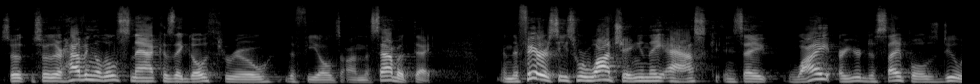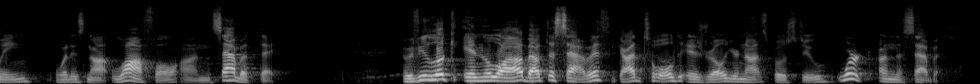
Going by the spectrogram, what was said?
So, so they're having a little snack as they go through the fields on the Sabbath day. And the Pharisees were watching and they ask and say, Why are your disciples doing what is not lawful on the Sabbath day? If you look in the law about the Sabbath, God told Israel, You're not supposed to work on the Sabbath.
